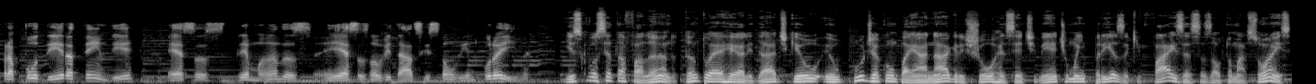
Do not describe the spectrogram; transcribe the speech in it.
para poder atender essas demandas e essas novidades que estão vindo por aí, né? Isso que você está falando, tanto é realidade que eu, eu pude acompanhar na AgriShow recentemente uma empresa que faz essas automações.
